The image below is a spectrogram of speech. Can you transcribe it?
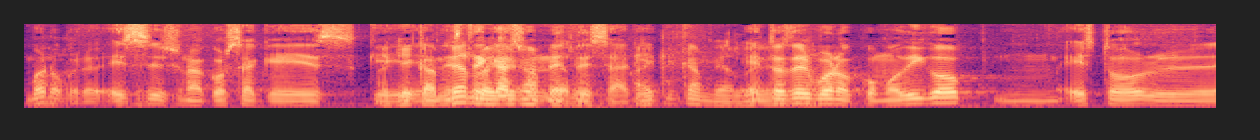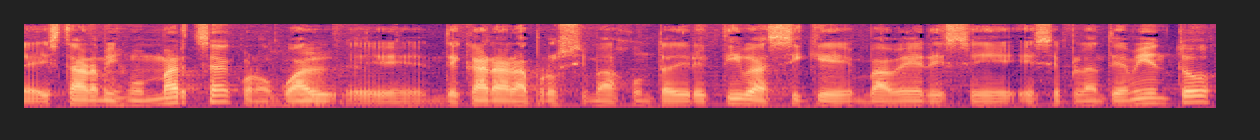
Bueno, pero es, es una cosa que es que, en este caso es necesaria. hay que cambiarlo, Entonces, bueno, como digo, mm, esto eh, está ahora mismo en marcha, con lo cual, eh, de cara a la próxima junta directiva, sí que va a haber ese, ese planteamiento,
